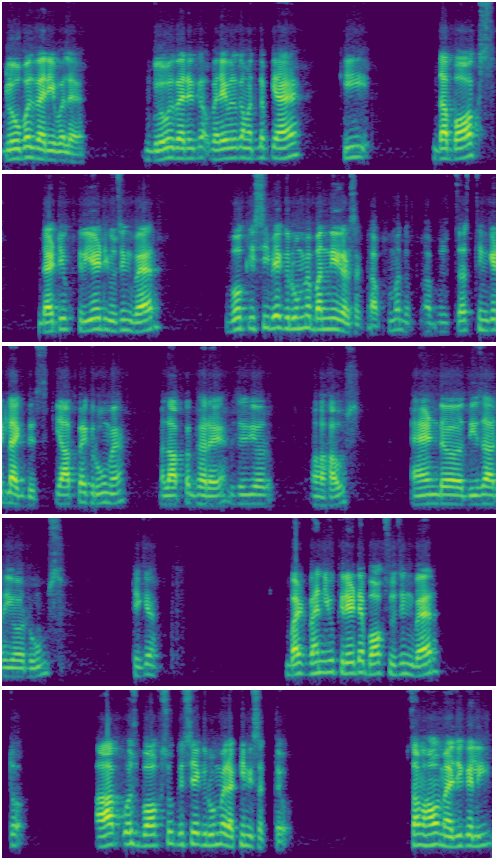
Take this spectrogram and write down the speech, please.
ग्लोबल वेरिएबल है। ग्लोबल वेरिएबल का मतलब क्या है? कि the box that you create using var वो किसी भी एक रूम में बंद नहीं कर सकता। Just think it like this कि आपका एक रूम है मतलब आपका घर है this is your house and these are your rooms ठीक है? But when you create a box using var तो आप उस बॉक्स को किसी एक रूम में रख ही नहीं सकते हो। सम हाउ मैजिकली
